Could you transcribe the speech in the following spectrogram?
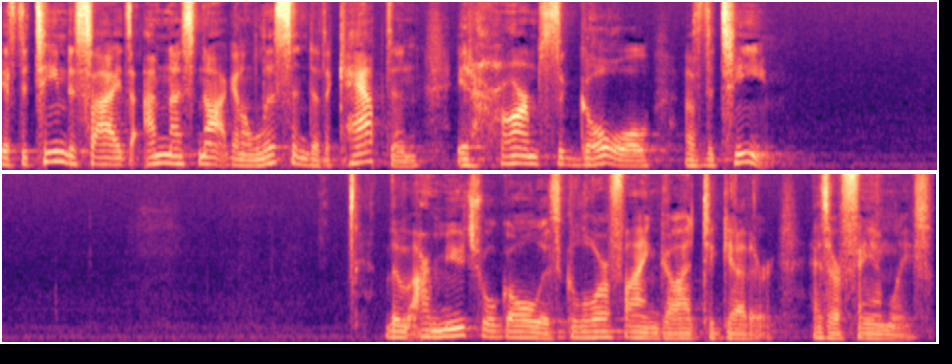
if the team decides, I'm just not going to listen to the captain, it harms the goal of the team. The, our mutual goal is glorifying God together as our families.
